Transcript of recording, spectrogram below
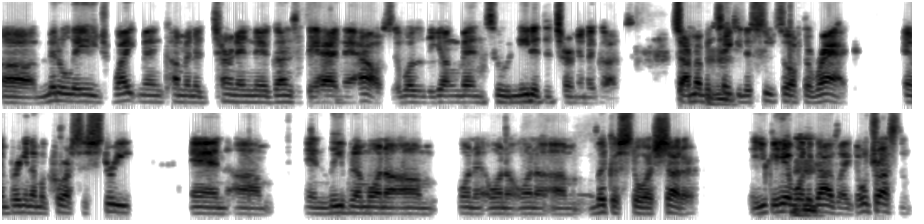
uh, middle-aged white men coming to turn in their guns that they had in their house. It wasn't the young men who needed to turn in the guns. So I remember mm-hmm. taking the suits off the rack and bringing them across the street and um and leaving them on a um on a on a on a um liquor store shutter. And you can hear mm-hmm. one of the mm-hmm. guys like, "Don't trust them."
